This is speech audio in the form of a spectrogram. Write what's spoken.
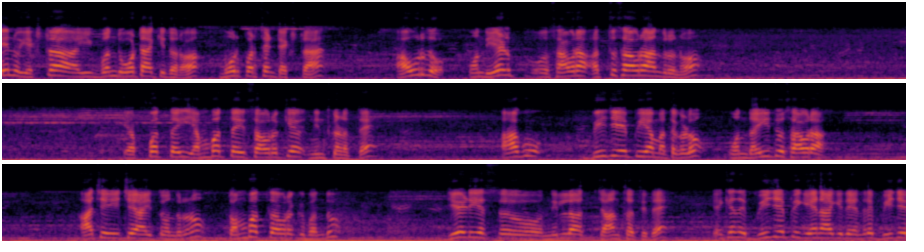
ಏನು ಎಕ್ಸ್ಟ್ರಾ ಈಗ ಬಂದು ಓಟ್ ಹಾಕಿದಾರೋ ಮೂರು ಪರ್ಸೆಂಟ್ ಎಕ್ಸ್ಟ್ರಾ ಅವ್ರದ್ದು ಒಂದು ಏಳು ಸಾವಿರ, ಹತ್ತು ಸಾವಿರ ಅಂದ್ರೂ ಎಪ್ಪತ್ತೈ, ಎಂಬತ್ತೈದು ಸಾವಿರಕ್ಕೆ ನಿಂತ್ಕೊಳ್ಳುತ್ತೆ ಹಾಗೂ ಬಿ ಜೆ ಪಿಯ ಮತಗಳು ಒಂದು ಐದು ಸಾವಿರ ಆಚೆ ಈಚೆ ಆಯಿತು ಅಂದ್ರೂ ತೊಂಬತ್ತು ಸಾವಿರಕ್ಕೆ ಬಂದು ಜೆ ಡಿ ಎಸ್ ನಿಲ್ಲೋ ಚಾನ್ಸಸ್ ಇದೆ. ಏಕೆಂದರೆ ಬಿ ಜೆ ಪಿಗೆ ಏನಾಗಿದೆ ಅಂದರೆ ಬಿ ಜೆ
